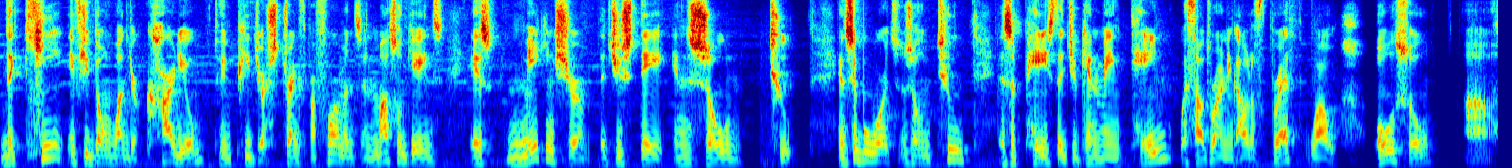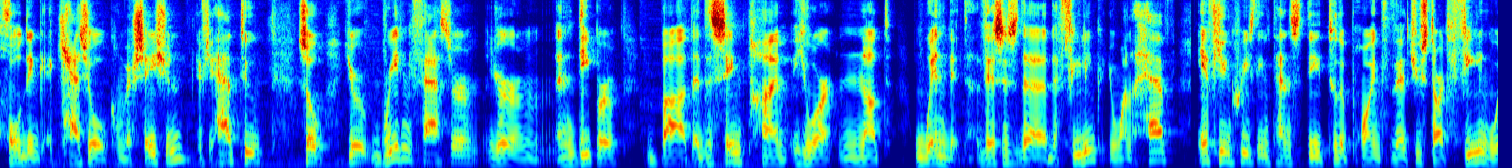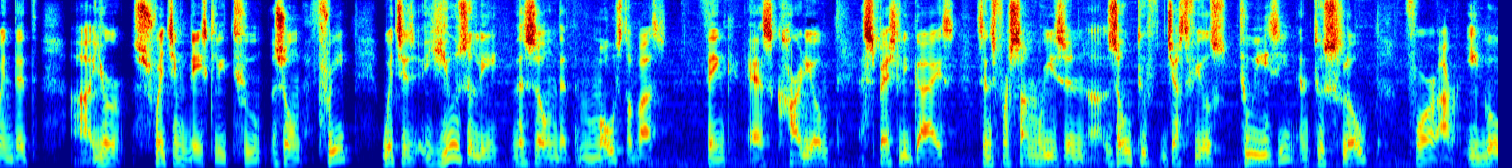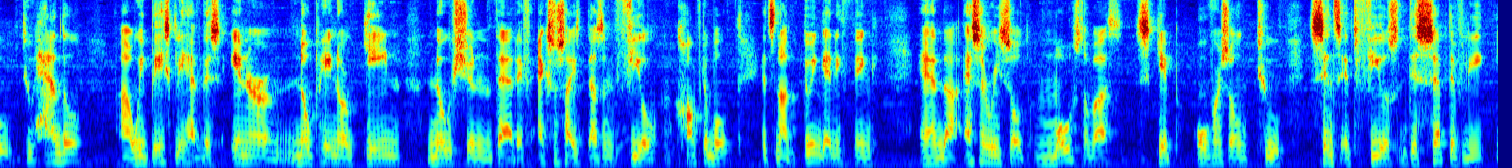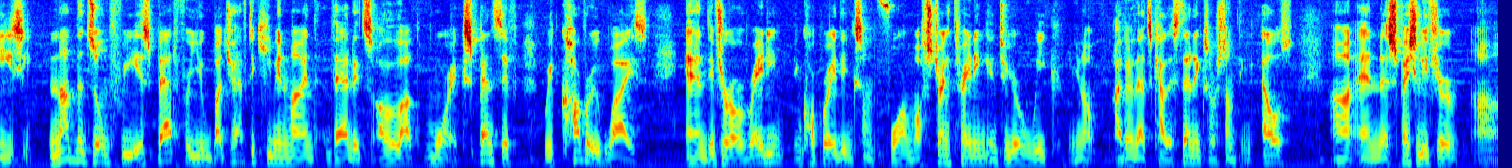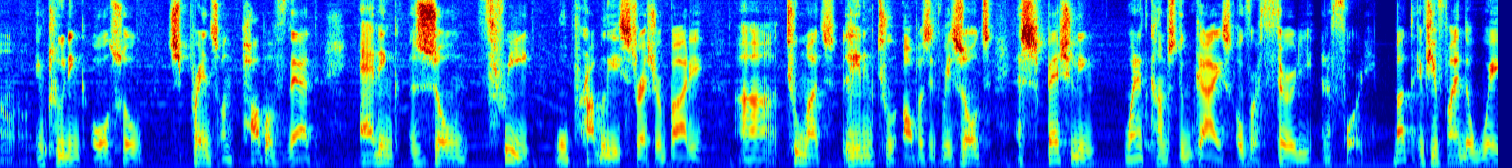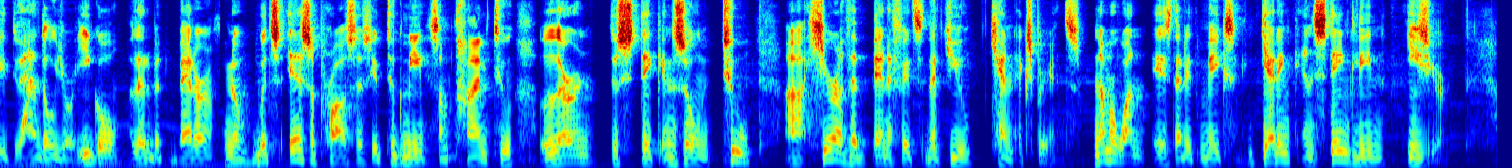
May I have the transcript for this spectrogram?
The key, if you don't want your cardio to impede your strength performance and muscle gains, is making sure that you stay in zone two. In simple words, zone two is a pace that you can maintain without running out of breath while also uh, holding a casual conversation if you had to. So you're breathing faster, you're and deeper, but at the same time you are not winded. This is the, the feeling you want to have. If you increase the intensity to the point that you start feeling winded, uh, you're switching basically to zone three, which is usually the zone that most of us think as cardio, especially guys, since for some reason uh, zone two just feels too easy and too slow for our ego to handle. Uh, we basically have this inner no pain or gain notion that if exercise doesn't feel uncomfortable, it's not doing anything. And uh, as a result, most of us skip over zone 2 since it feels deceptively easy. Not that zone 3 is bad for you, but you have to keep in mind that it's a lot more expensive recovery wise. And if you're already incorporating some form of strength training into your week, you know, either that's calisthenics or something else, uh, and especially if you're uh, including also sprints on top of that, adding zone 3 will probably stress your body uh, too much, leading to opposite results, especially when it comes to guys over 30 and 40. But if you find a way to handle your ego a little bit better, you know, which is a process, it took me some time to learn to stick in zone two, uh, here are the benefits that you can experience. Number one is that it makes getting and staying lean easier.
